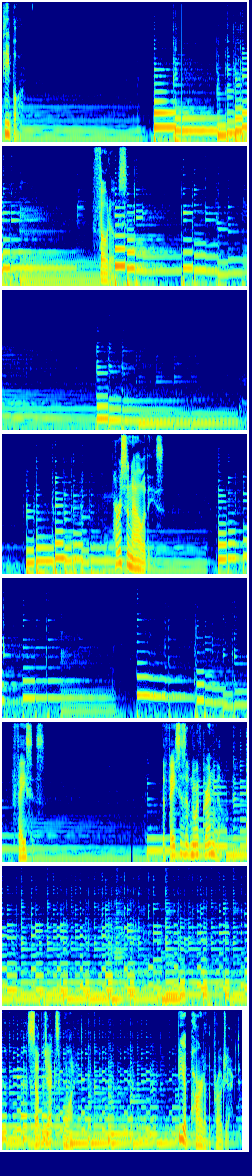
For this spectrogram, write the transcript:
People. Photos. Personalities. Faces. The faces of North Grenville. Subjects wanted. Be a part of the project.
